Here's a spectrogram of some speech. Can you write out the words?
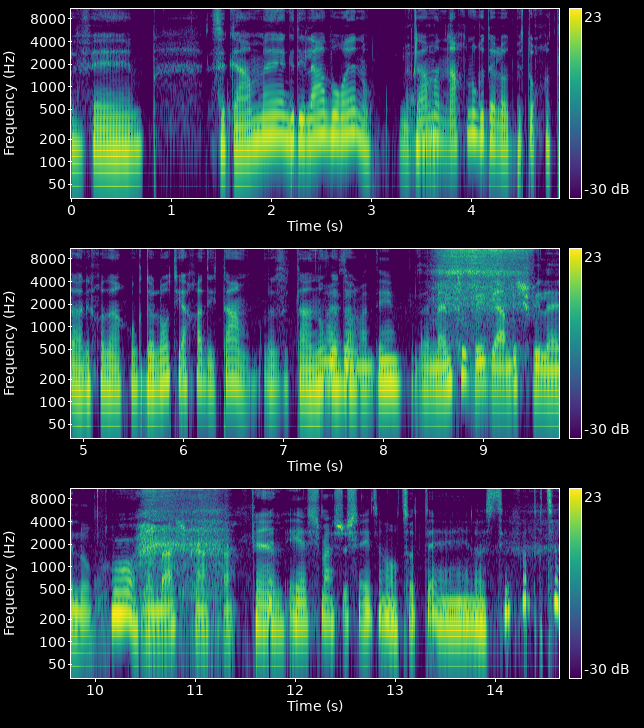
וזה גם אה, גדילה עבורנו. מאוד. גם אנחנו גדלות בתוך התהליך הזה, אנחנו גדלות יחד איתם, וזה תענוג גדול. זה מדהים. זה meant to be גם בשבילנו, ממש ככה. כן. יש משהו שהייתן רוצות אה, להוסיף עוד קצת?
